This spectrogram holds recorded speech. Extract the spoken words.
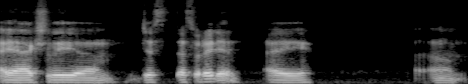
I actually um, just that's what I did. I um,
